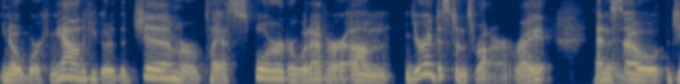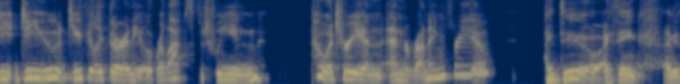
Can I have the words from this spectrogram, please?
you know working out if you go to the gym or play a sport or whatever um, you're a distance runner right and so do, do you do you feel like there are any overlaps between poetry and and running for you? I do. I think. I mean,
